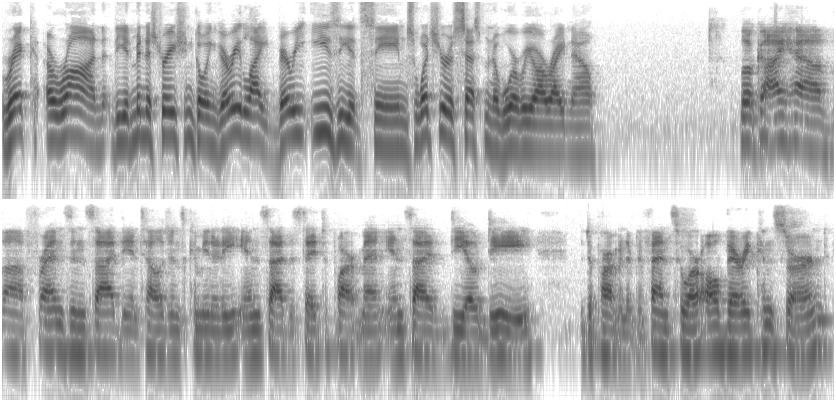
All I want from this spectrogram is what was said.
Rick, Iran, the administration going very light, very easy, it seems. What's your assessment of where we are right now? Look, I have uh, friends inside the intelligence community, inside the State Department, inside DOD, the Department of Defense, who are all very concerned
